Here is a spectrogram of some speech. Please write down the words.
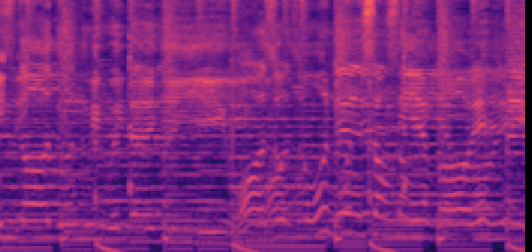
စင်ကားသူမိဝတန်ကြီးဝါစမိုးနဲ့ဆောင်ရပါပဲလေ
